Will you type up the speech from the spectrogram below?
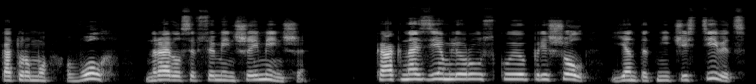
которому Волхв нравился все меньше и меньше. Как на землю русскую пришел ентот нечестивец,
